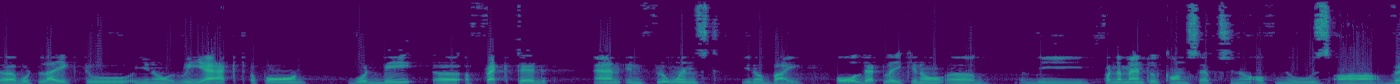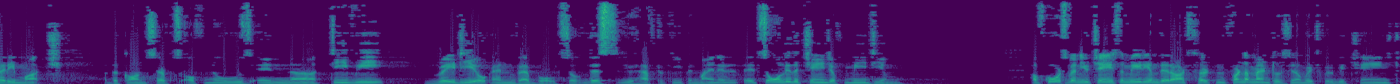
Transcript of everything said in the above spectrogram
uh, would like to you know react upon would be uh, affected and influenced you know by. All that like you know um, the fundamental concepts you know of news are very much the concepts of news in uh, TV, radio and web also. This you have to keep in mind. It's only the change of medium. Of course, when you change the medium, there are certain fundamentals, you know, which will be changed.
